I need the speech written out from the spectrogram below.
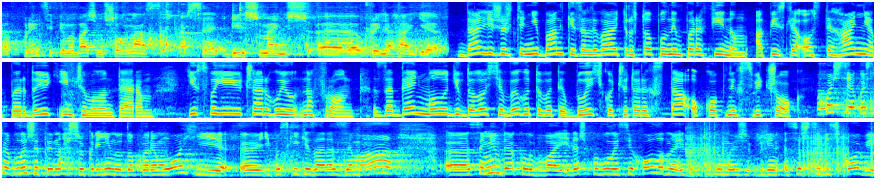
Е, в принципі, ми бачимо, що у нас все більш-менш е, прилягає Далі жерстяні банки заливають розтопленим парафіном, а після остигання передають іншим волонтерам. Ті своєю чергою на фронт. За день молоді вдалося виготовити близько 400 окопних свічок. Хочеться якось наближити нашу країну до перемоги, е, і оскільки зараз зима, самим деколи буває, ідеш по вулиці холодно, і ти такий думаєш, блін, це ж ці військові,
